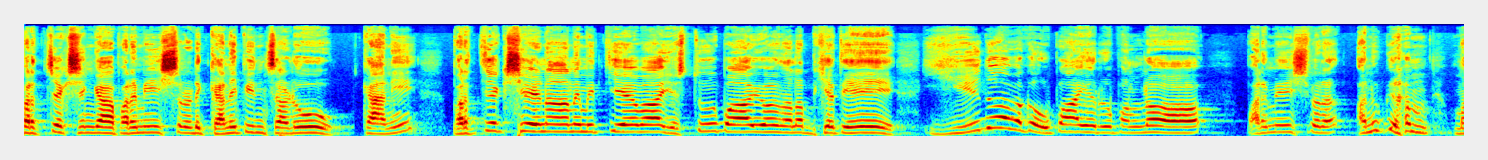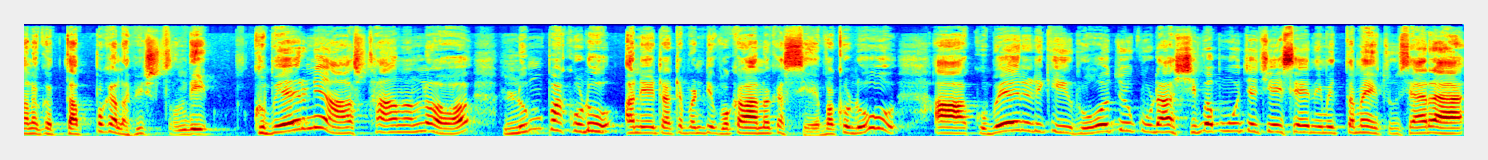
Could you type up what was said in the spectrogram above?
ప్రత్యక్షంగా పరమేశ్వరుడు కనిపించడు. కానీ ప్రత్యక్షేణానమిత్యేవా ఎస్తూపాయో నలభ్యతే ఏదో ఒక ఉపాయ రూపంలో పరమేశ్వర అనుగ్రహం మనకు తప్పక లభిస్తుంది. కుబేరుని ఆస్థానంలో లుంపకుడు అనేటటువంటి ఒకానొక సేవకుడు ఆ కుబేరుడికి రోజు కూడా శివ పూజ చేసే నిమిత్తమై చూశారా?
